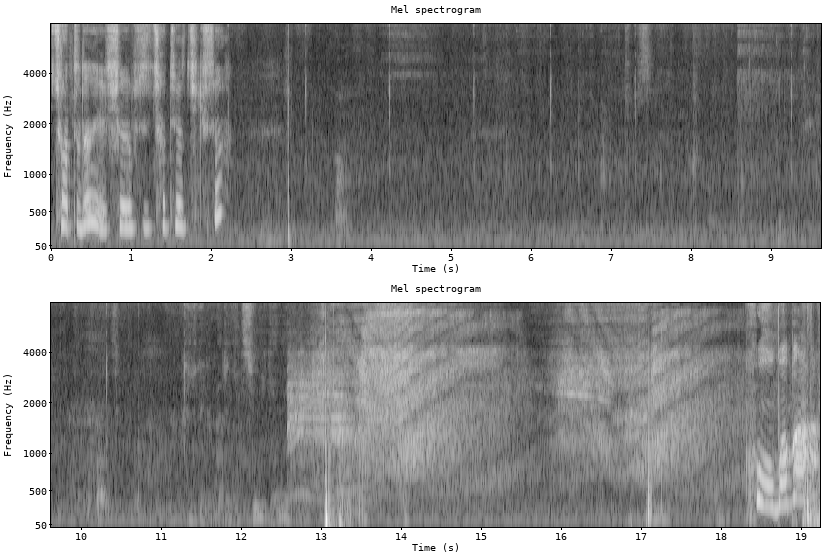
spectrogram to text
Çatıda değil. Şerefsiz çatıya çıksa. Ho baba.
